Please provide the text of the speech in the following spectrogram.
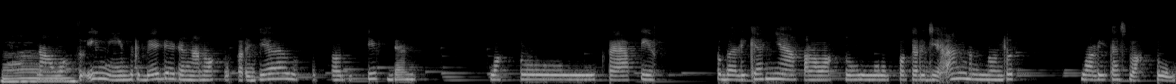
Hmm, Nah, waktu ini berbeda dengan waktu kerja, waktu produktif, dan waktu kreatif. Kebalikannya, kalau waktu pekerjaan menuntut kualitas waktu.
